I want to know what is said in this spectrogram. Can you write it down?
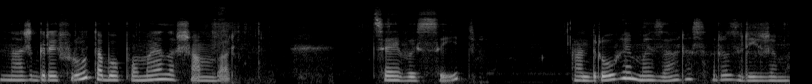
Наш грейпфрут або помела шамбар. Цей висить, а другий ми зараз розріжемо.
